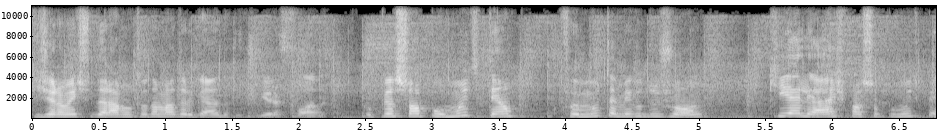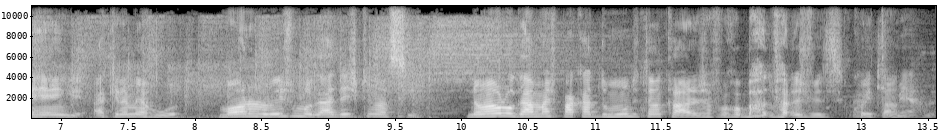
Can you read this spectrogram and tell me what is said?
que geralmente duravam toda a madrugada. Guilty é foda. O pessoal, por muito tempo, foi muito amigo do João, que aliás passou por muito perrengue aqui na minha rua. Mora no mesmo lugar desde que nasci. Não é o lugar mais pacato do mundo, então é claro, já foi roubado várias vezes. Coitado. Que merda.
